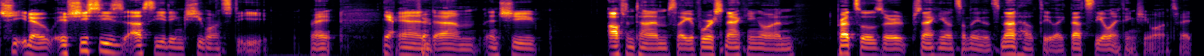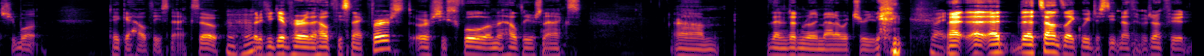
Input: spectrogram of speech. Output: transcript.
she you know if she sees us eating she wants to eat right Yeah, and sure. um and she oftentimes like if we're snacking on pretzels or snacking on something that's not healthy like that's the only thing she wants right she won't take a healthy snack. So, Mm-hmm. but if you give her the healthy snack first, or if she's full on the healthier snacks, um, then it doesn't really matter what you're eating. Right. that, that, that sounds like we just eat nothing but junk food.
